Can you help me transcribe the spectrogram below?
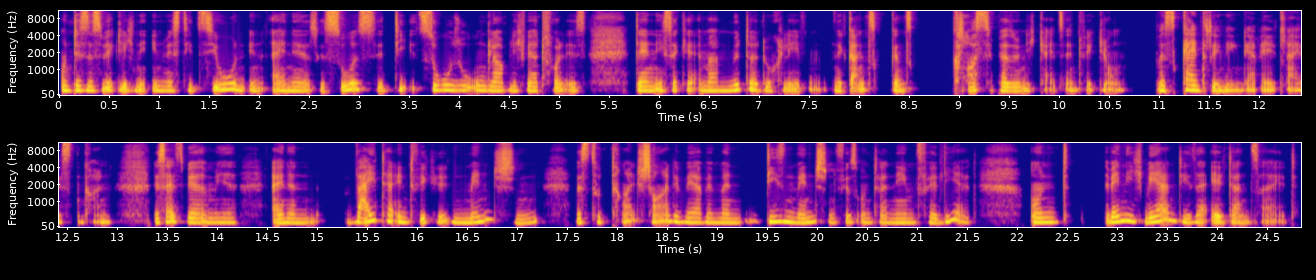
Und das ist wirklich eine Investition in eine Ressource, die so, so unglaublich wertvoll ist. Denn ich sage ja immer, Mütter durchleben eine ganz, ganz krasse Persönlichkeitsentwicklung, was kein Training der Welt leisten kann. Das heißt, wir haben hier einen weiterentwickelten Menschen, was total schade wäre, wenn man diesen Menschen fürs Unternehmen verliert. Und wenn ich während dieser Elternzeit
